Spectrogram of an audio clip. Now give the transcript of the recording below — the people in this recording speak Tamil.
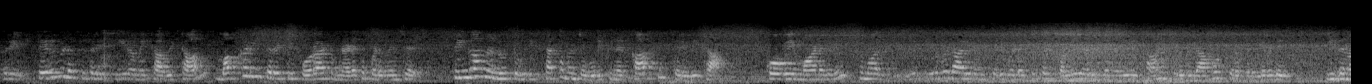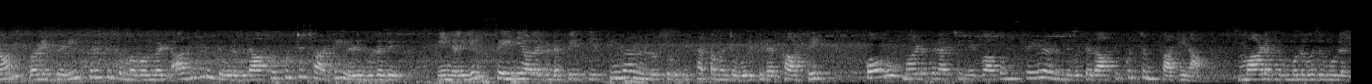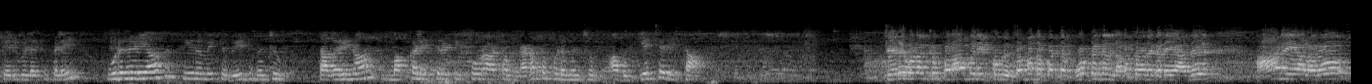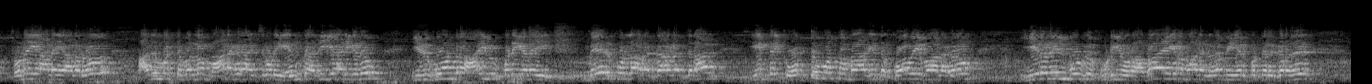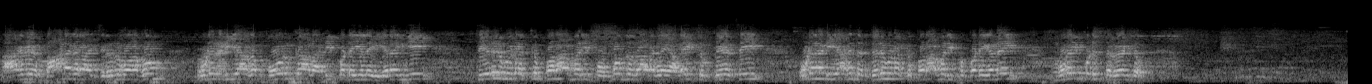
நகரில் தெருவிளக்குகளை சீரமைக்காவிட்டால் மக்களை திரட்டி போராட்டம் நடத்தப்படும் என்று சிங்காநல்லூர் தொகுதி சட்டமன்ற உறுப்பினர் கார்த்திக் தெரிவித்தார். கோவை மாநகரில் சுமார் இருபதாயிரம் தெருவிளக்குகள் பழுதடைந்த நிலையில் காணப்படுவதாக கூறப்படுகிறது. இதனால் வழிப்பெறி திருட்டு சம்பவங்கள் அதிகரித்து வருவதாக குற்றச்சாட்டு எழுந்துள்ளது. இந்நிலையில் செய்தியாளர்களிடம் பேசிய சிங்காநல்லூர் தொகுதி சட்டமன்ற உறுப்பினர் கார்த்திக் கோவை மாநகராட்சி நிர்வாகம் செயலிழந்து விட்டதாக குற்றம் சாட்டினார். மாநகர் முழுவதும் உள்ள தெருவிளக்குகளை உடனடியாக சீரமைக்க வேண்டும் என்றும் தவறினால் மக்களை திரட்டி போராட்டம் நடத்தப்படும் என்றும் அவர் எச்சரித்தார். தெருவிளக்கு பராமரிப்பு சம்பந்தப்பட்ட கூட்டங்கள் நடத்துவது கிடையாது. ஆணையாளரோ துணை ஆணையாளரோ அது மட்டுமல்ல மாநகராட்சியோட எந்த அதிகாரிகளும் இது போன்ற ஆய்வுப் பணிகளை மேற்கொள்ளாத காரணத்தினால் இன்றைக்கு ஒட்டுமொத்தமாக இந்த கோவை மாநகரம் இரவில் மூழ்கக்கூடிய ஒரு அபாயகரமான நிலைமை ஏற்பட்டிருக்கிறது. ஆகவே மாநகராட்சி நிர்வாகம் போர்க்கால அடிப்படையில் இறங்கி தெருவிளக்கு பராமரிப்பு ஒப்பந்ததாரர்களை அழைத்து பேசி உடனடியாக இந்த தெருவிளக்கு பராமரிப்பு பணிகளை முறைப்படுத்த வேண்டும்.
